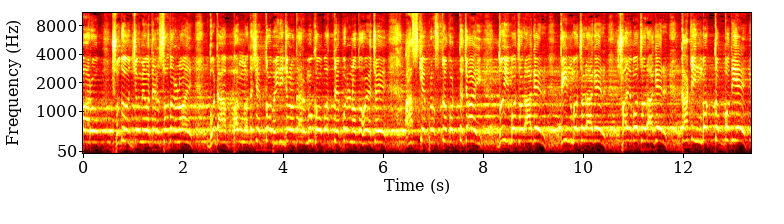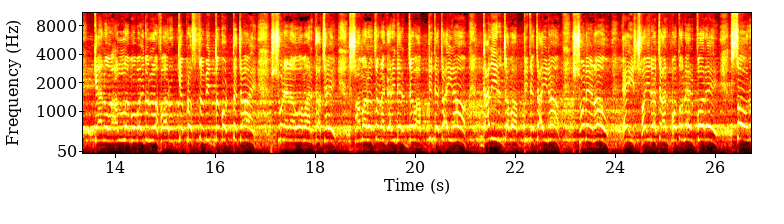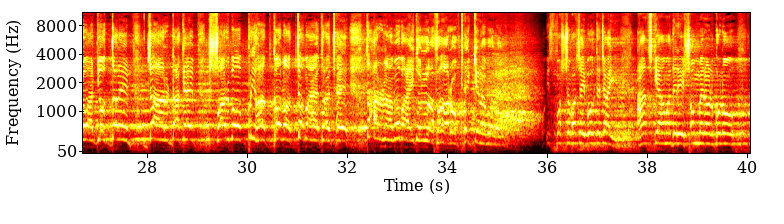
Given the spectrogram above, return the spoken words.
ফারুক শুধু সদর নয়, গোটা বাংলাদেশের জনতার মুখপাত্রে পরিণত হয়েছে। আজকে করতে চাই, দুই বছর আগের, তিন বছর আগের, ছয় বছর আগের বক্তব্য দিয়ে কেন ফারুককে প্রশ্নবিদ্ধ করতে চায়? শুনে নাও আমার কাছে, সমালোচনাকারীদের জবাব দিতে চাই না, গালির জবাব দিতে চাই না। শুনে নাও, এই স্বৈরাচার পতনের পরে সৌরওয়ার্দী উদ্যানে যার ডাকে সর্ববৃহৎ কোন জমায়েত হয়েছে তার নাম ওবায়দুল্লাহ ফারুক ঠিক কিনা বলেন? স্পষ্ট ভাষায় বলতে চাই, আজকে আমাদের এই সম্মেলন কোনো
